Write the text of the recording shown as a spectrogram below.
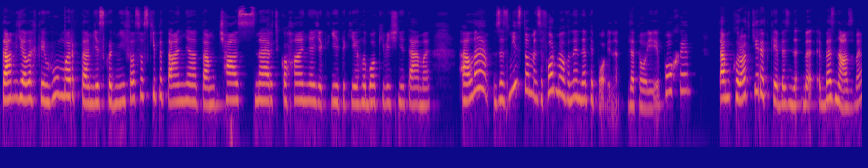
Там є легкий гумор, там є складні філософські питання, там час, смерть, кохання, які такі глибокі вічні теми. Але за змістом і за формою вони не типові для тої епохи. Там короткі рядки без без назви,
